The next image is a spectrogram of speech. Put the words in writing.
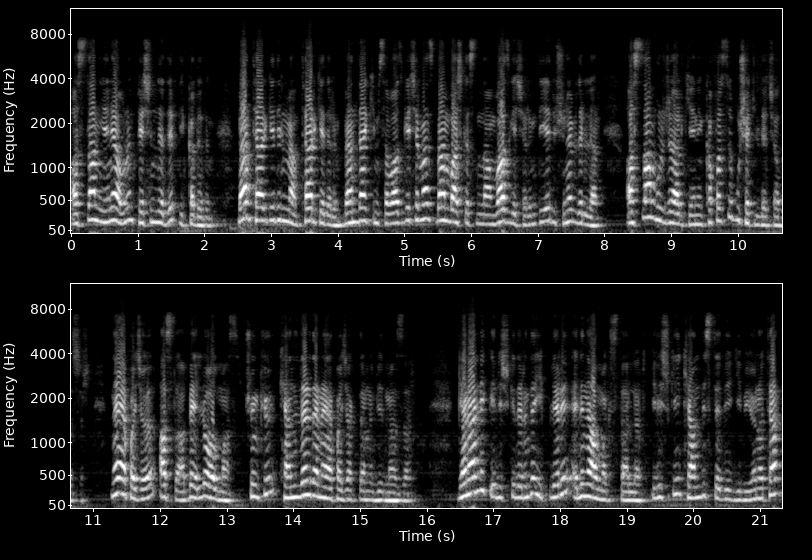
Aslan yeni avının peşindedir dikkat edin. Ben terk edilmem terk ederim benden kimse vazgeçemez ben başkasından vazgeçerim diye düşünebilirler. Aslan burcu erkeğinin kafası bu şekilde çalışır. Ne yapacağı asla belli olmaz. Çünkü kendileri de ne yapacaklarını bilmezler. Genellikle ilişkilerinde ipleri eline almak isterler. İlişkiyi kendi istediği gibi yöneten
